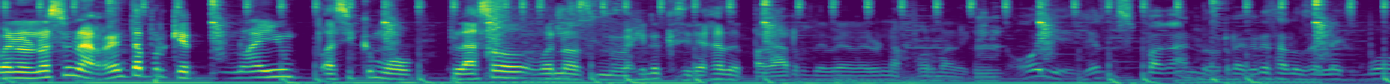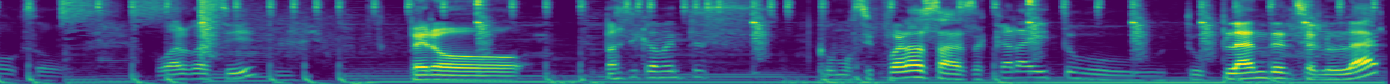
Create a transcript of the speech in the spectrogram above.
bueno, no es una renta porque no hay un así como plazo. Bueno, me imagino que si dejas de pagar debe haber una forma de que, oye, ya estás pagando, regrésanos el Xbox o, o algo así. Pero básicamente es como si fueras a sacar ahí tu, tu plan del celular.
